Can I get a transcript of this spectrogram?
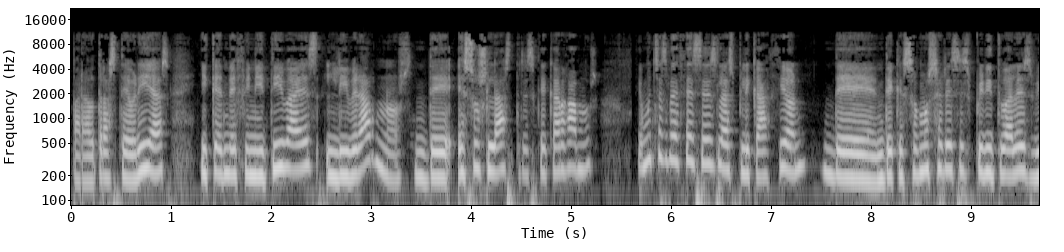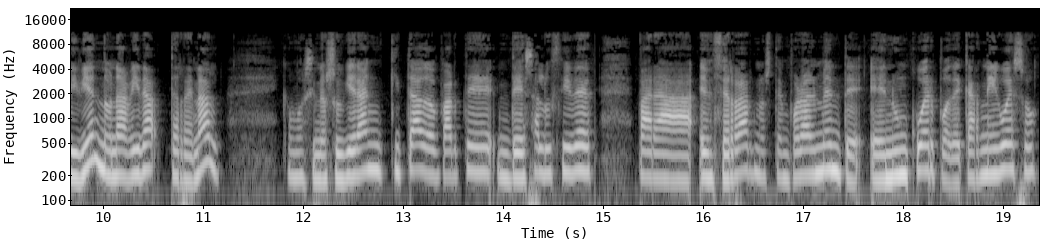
para otras teorías y que en definitiva es librarnos de esos lastres que cargamos, que muchas veces es la explicación de, de que somos seres espirituales viviendo una vida terrenal. Como si nos hubieran quitado parte de esa lucidez para encerrarnos temporalmente en un cuerpo de carne y hueso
